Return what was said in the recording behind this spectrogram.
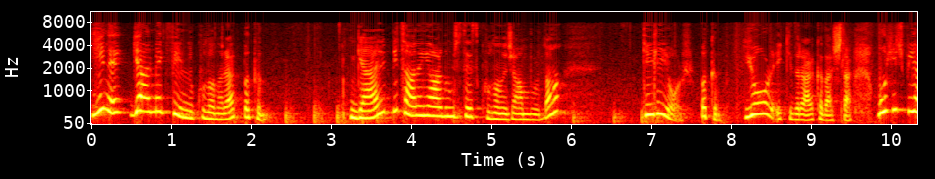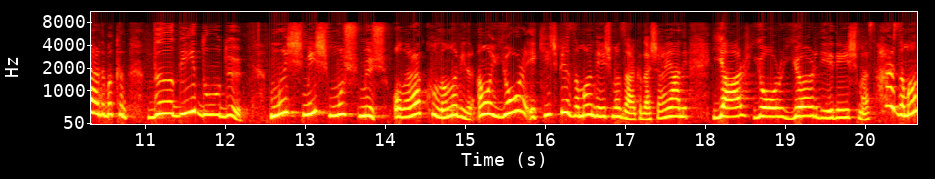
yine gelmek fiilini kullanarak bakın. Gel. Bir tane yardımcı ses kullanacağım burada. Geliyor. Bakın yor ekidir arkadaşlar. Bu hiçbir yerde bakın dı di du dü, mış miş muş müş olarak kullanılabilir. Ama yor eki hiçbir zaman değişmez arkadaşlar. Yani yar, yor, yör diye değişmez. Her zaman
